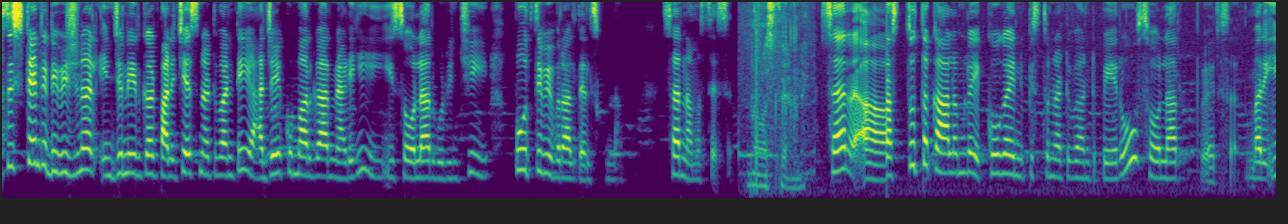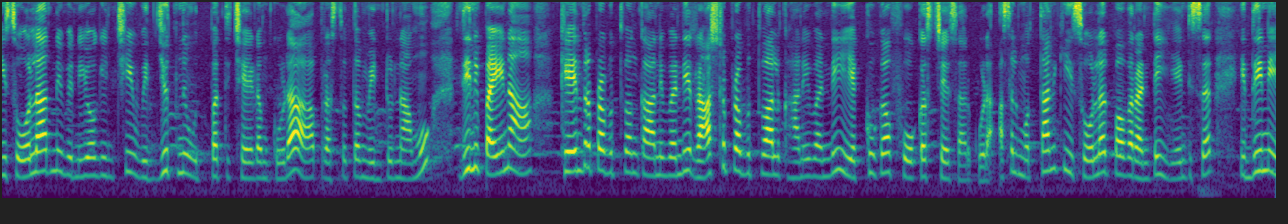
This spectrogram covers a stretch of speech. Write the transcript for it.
అసిస్టెంట్ డివిజనల్ ఇంజనీర్గా పనిచేసినటువంటి అజయ్ కుమార్ గారిని అడిగి ఈ సోలార్ గురించి పూర్తి వివరాలు తెలుసుకుందాం. సార్ నమస్తే సార్. నమస్తే అండి. సార్ ప్రస్తుత కాలంలో ఎక్కువగా వినిపిస్తున్నటువంటి పేరు సోలార్ పేరు సార్. మరి ఈ సోలార్ని వినియోగించి విద్యుత్ని ఉత్పత్తి చేయడం కూడా ప్రస్తుతం వింటున్నాము. దీనిపైన కేంద్ర ప్రభుత్వం కానివ్వండి రాష్ట్ర ప్రభుత్వాలు కానివ్వండి ఎక్కువగా ఫోకస్ చేశారు కూడా. అసలు మొత్తానికి ఈ సోలార్ పవర్ అంటే ఏంటి సార్? దీన్ని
